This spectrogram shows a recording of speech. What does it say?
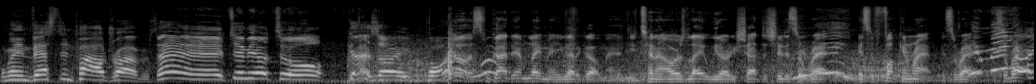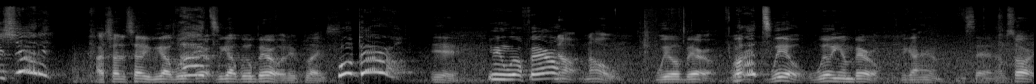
We're gonna invest in pile drivers. Hey, Timmy O'Toole. You guys already partying. No, it's goddamn late, man. You gotta go, man. You're ten hours late. We already shot the shit. It's a wrap. mean? It's a fucking wrap. It's a wrap. You It's a mean I wrap. shot it? I try to tell you, we got Will. Barrow. We got Will Barrow in this place. Will Barrel. Yeah. You mean Will Ferrell? No, no. Will Barrow. What? Will. William Barrow. We got him. He said, I'm sorry.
